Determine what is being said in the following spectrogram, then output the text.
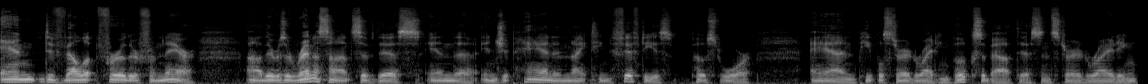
and developed further from there. Uh, there was a renaissance of this in the in Japan in the 1950s, post-war, and people started writing books about this and started writing,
